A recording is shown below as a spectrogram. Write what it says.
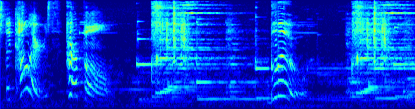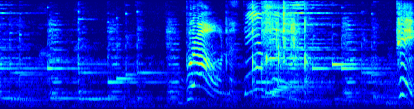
Match the colors. Purple. Blue. Brown. Pink.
